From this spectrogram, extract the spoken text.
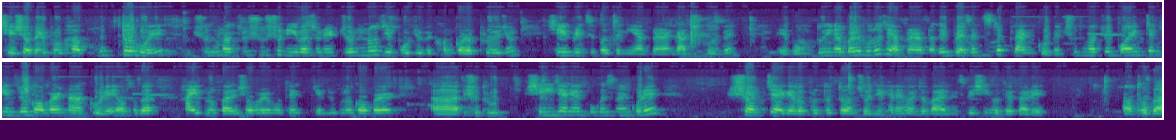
সেসবের প্রভাব মুক্ত হয়ে শুধুমাত্র সুষ্ঠু নির্বাচনের জন্য যে পর্যবেক্ষণ করা প্রয়োজন, সেই প্রিন্সিপালটা নিয়ে আপনারা কাজ করবেন। এবং দুই নাম্বার হলো যে আপনারা আপনাদের প্রেজেন্সটা প্ল্যান করবেন। শুধুমাত্র কয়েকটা কেন্দ্র কভার না করে অথবা হাই প্রোফাইল শহরের মধ্যে কেন্দ্রগুলো কভার শুধু সেই জায়গায় ফোকাস না করে সব জায়গায় বা প্রত্যন্ত অঞ্চল যেখানে হয়তো ভায়োলেন্স বেশি হতে পারে, অথবা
